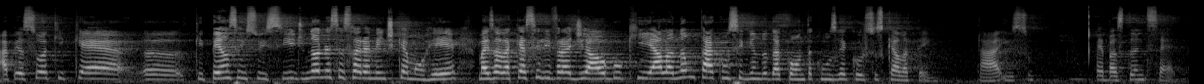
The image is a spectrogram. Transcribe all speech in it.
A pessoa que quer, uh, que pensa em suicídio, não necessariamente quer morrer, mas ela quer se livrar de algo que ela não está conseguindo dar conta com os recursos que ela tem. Tá? Isso é bastante sério.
